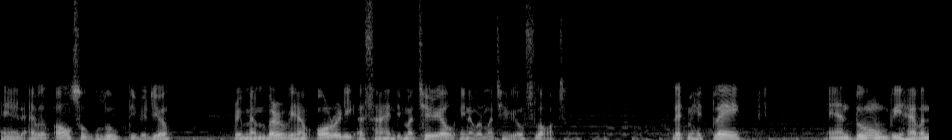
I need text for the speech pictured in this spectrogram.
And I will also loop the video. Remember we have already assigned the material in our material slot. Let me hit play. And boom we have a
